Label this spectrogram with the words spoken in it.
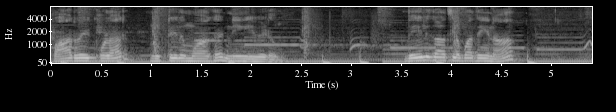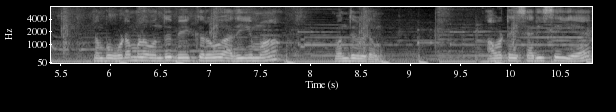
பார்வை கோளாறு முற்றிலுமாக நீங்கிவிடும். வெயில் காலத்தில் பார்த்தீங்கன்னா நம்ம உடம்புல வந்து வேய்க்கரவு அதிகமாக வந்துவிடும். அவற்றை சரி செய்ய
